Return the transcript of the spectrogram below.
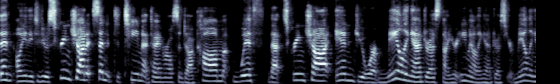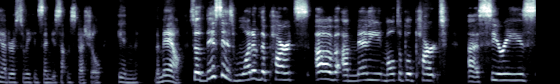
then all you need to do is screenshot it, send it to team at dianerolston.com with that screenshot and your mailing address, not your emailing address, your mailing address, so we can send you something special in the mail. So this is one of the parts of a many multiple part uh, series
